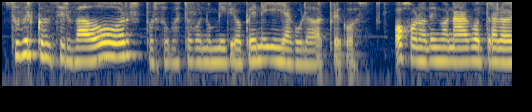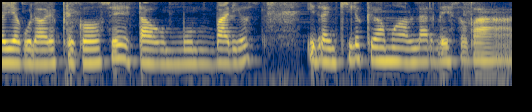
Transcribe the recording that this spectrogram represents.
Súper conservador, por supuesto con un micropene y eyaculador precoz. Ojo, no tengo nada contra los eyaculadores precoces, he estado con varios y tranquilos que vamos a hablar de eso para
